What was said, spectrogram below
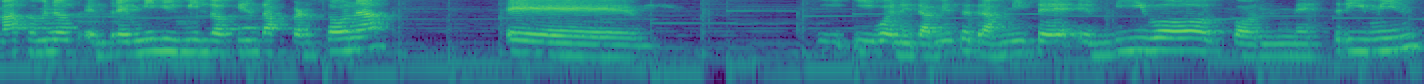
más o menos entre 1.000 y 1.200 personas. Eh, y, bueno, y también se transmite en vivo con streaming.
